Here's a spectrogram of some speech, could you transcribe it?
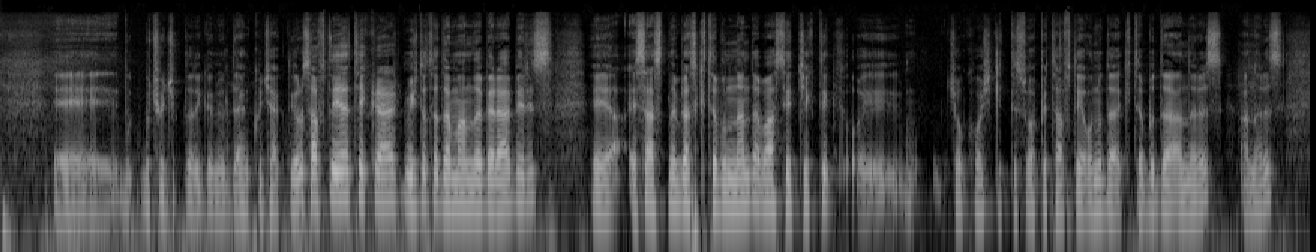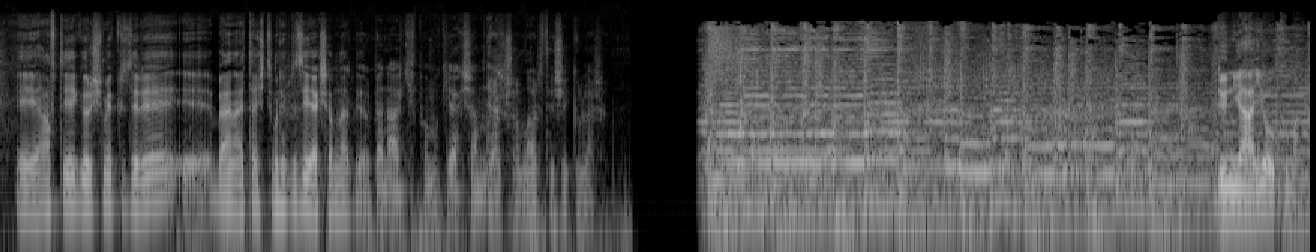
Ee, bu, bu çocukları gönülden kucaklıyoruz. Haftaya tekrar Müjdat Adaman'la beraberiz. Ee, esasında biraz kitabından da bahsedecektik. Ee, çok hoş gitti sohbet haftaya. Onu da kitabı da anarız. anarız. Ee, haftaya görüşmek üzere. Ee, ben Aytaş Timur. Hepinize iyi akşamlar diyorum. Ben Akif Pamuk. İyi akşamlar. İyi akşamlar. Teşekkürler. Dünyayı okumak.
